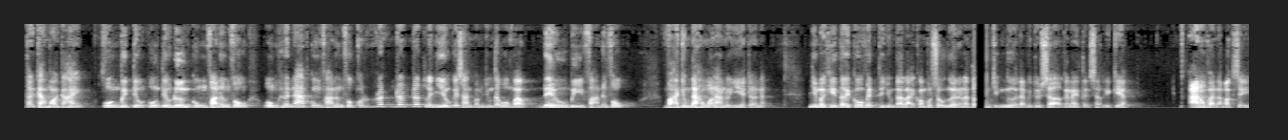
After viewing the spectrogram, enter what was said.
Tất cả mọi cái uống bị tiểu, uống tiểu đường cũng phản ứng phụ, uống huyết áp cũng phản ứng phụ. Có rất rất rất là nhiều cái sản phẩm chúng ta uống vào đều bị phản ứng phụ. Và chúng ta không có làm được gì hết trơn á. Nhưng mà khi tới covid thì chúng ta lại có một số người là nó tôi không chích ngừa tại vì tôi sợ cái này tôi sợ cái kia. An không phải là bác sĩ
